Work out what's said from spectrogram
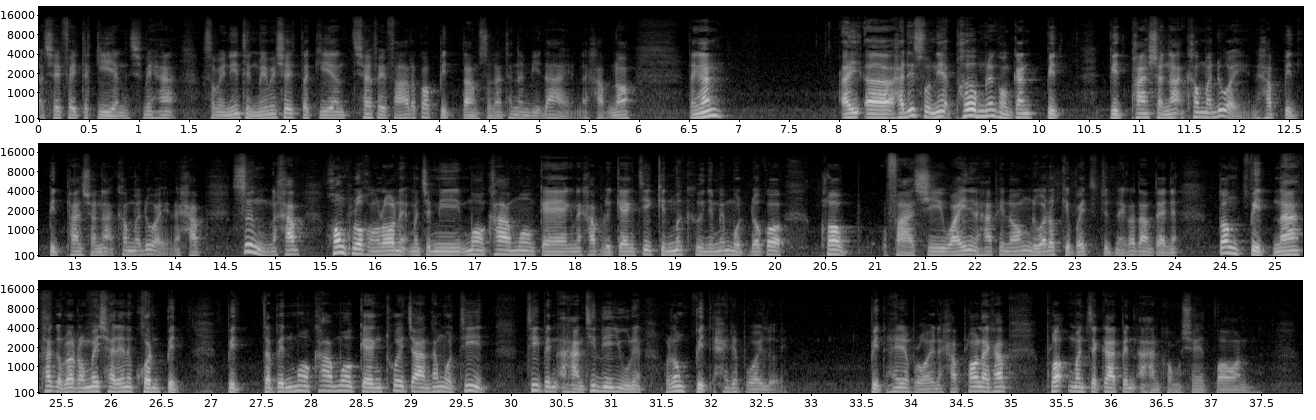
ใช้ไฟตะเกียงใช่ไหมฮะสมัยนี้ถึงไม่ไม่ใช่ตะเกียง ใช้ไฟฟ้าแล้วก็ปิดตามสุนัขท่านนบีได้นะครับเนาะดังนั้นไอฮะดิษส่วนนี้เพิ่มเรื่องของการปิด ปิดภาชนะเข้ามาด้วยนะครับปิดปิดภาชนะเข้ามาด้วยนะครับ ซึ่งนะครับห้องครัวของเราเนี่ยมันจะมีหม้อข้าวหม้อแกงนะครับ หรือแกงที่กินเมื่อคืนยังไม่หมดแล้วก็ครอบฝาชีไว้นะครับพี่น้องหรือว่าเราเก็บไว้จุดไหนก็ตามแต่เนี่ยต้องปิดนะ ถ้าเกิดว่าเราไม่ใช้แล้วควรปิด ปิดจะเป็นหม้อข้าวหม้อแกงถ้วยจานทั้งหมดที่ที่เป็นอาหารที่ดีอยู่เนี่ยเราต้องปิดให้เรียบร้อยเลย ปิดให้เรียบร้อยนะครับ เพราะอะไรครับ เพราะมันจะกลายเป็นอาหารของเชตอน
